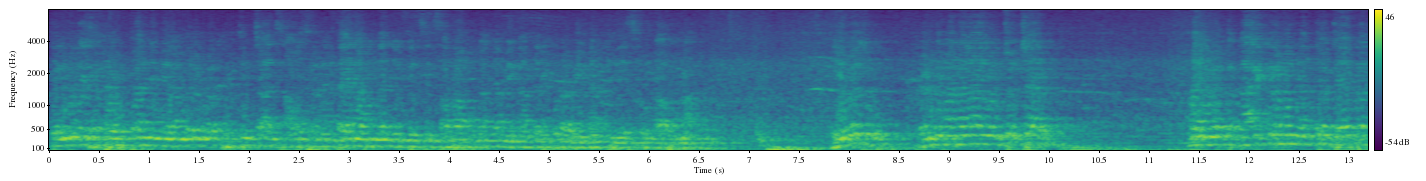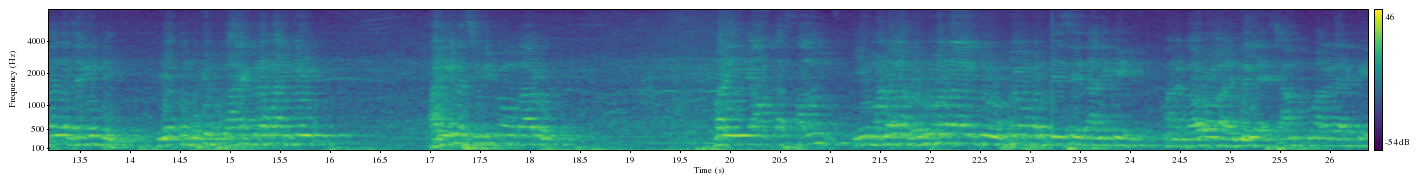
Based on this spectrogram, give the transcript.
తెలుగుదేశం ప్రభుత్వాన్ని మీరందరూ కూడా గుర్తించాల్సిన అవసరం ఎంతైనా ఉందని చెప్పేసి సభాముఖంగా మీకు అందరికీ కూడా విజ్ఞప్తి చేసుకుంటా ఉన్నాం. ఈరోజు రెండు మండలాల నుంచి వచ్చారు. మరి ఈ యొక్క కార్యక్రమం ఎంతో జయప్రదంగా జరిగింది. ఈ యొక్క ముగింపు కార్యక్రమానికి అడిగిన సిడిపం గారు మరి ఆ యొక్క స్థలం ఈ మండలం రెండు మండలాలకు ఉపయోగం చేసేదానికి మన గౌరవ ఎమ్మెల్యే శ్యామ్ కుమార్ గారికి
